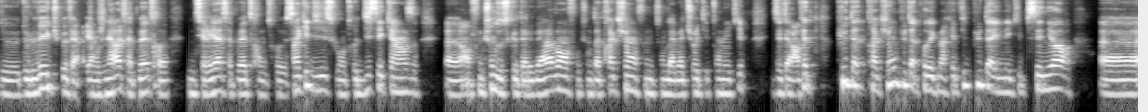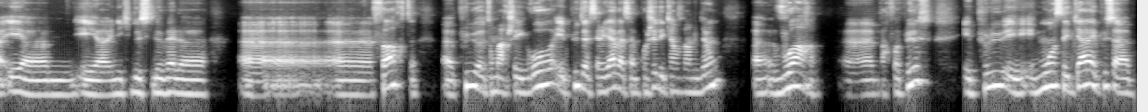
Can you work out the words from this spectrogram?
de, de levée que tu peux faire. Et en général, ça peut être une série A, ça peut être entre 5 et 10 ou entre 10 et 15, euh, en fonction de ce que tu as levé avant, en fonction de ta traction, en fonction de la maturité de ton équipe, etc. En fait, plus tu as de traction, plus tu as de product market fit, plus tu as une équipe senior euh, et, euh, et euh, une équipe de C-level euh, euh, forte, euh, plus ton marché est gros et plus ta série A va s'approcher des 15-20 millions, voire parfois plus, et plus et, moins c'est le cas, et plus ça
